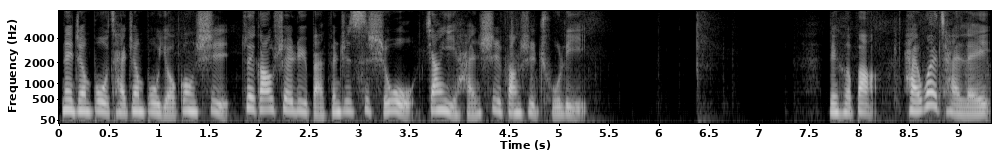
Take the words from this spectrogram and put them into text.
内政部、财政部有共识，最高税率百分之四十五，将以韩式方式处理。联合报，海外踩雷，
